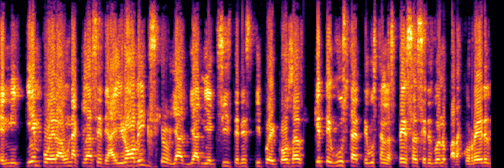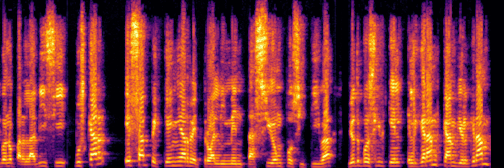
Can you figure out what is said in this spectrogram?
en mi tiempo era una clase de aerobics, creo ya, ya ni existen ese tipo de cosas. ¿Qué te gusta? ¿Te gustan las pesas? ¿Eres bueno para correr? ¿Eres bueno para la bici? Buscar esa pequeña retroalimentación positiva. Yo te puedo decir que el, gran cambio, el gran,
